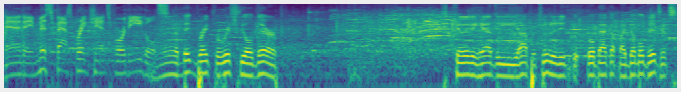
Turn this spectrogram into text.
And a missed fast break chance for the Eagles. And a big break for Richfield there. Kennedy had the opportunity to go back up by double digits.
